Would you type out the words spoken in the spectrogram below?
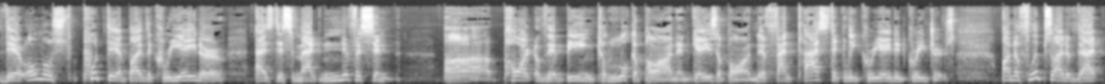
they're almost put there by the creator as this magnificent uh, part of their being to look upon and gaze upon. They're fantastically created creatures. On the flip side of that,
